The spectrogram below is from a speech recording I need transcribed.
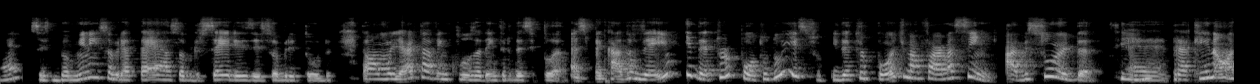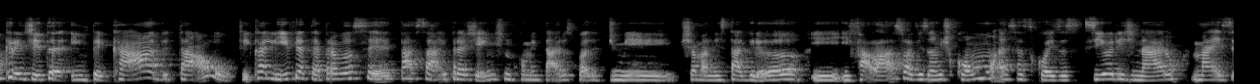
né? Vocês dominem sobre a terra, sobre os seres e sobre tudo. Então a mulher estava inclusa dentro desse plano. Mas o pecado veio e deturpou tudo isso. E deturpou de uma forma assim, absurda. É, para quem não acredita em pecado e tal, fica livre até para você passar aí pra gente nos comentários, pode me chamar no Instagram e, e falar a sua visão de como essas coisas se originaram, mas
